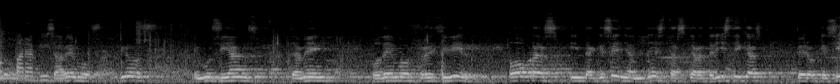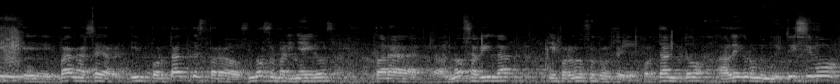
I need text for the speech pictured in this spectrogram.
tanto, para vivir. sabemos que os emusiáns tamén podemos recibir obras, inda que señan destas características, pero que sí eh, van a ser importantes para os nosos mariñeiros, para a nosa vila e para o noso Concello. Por tanto, alegrome muitísimo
